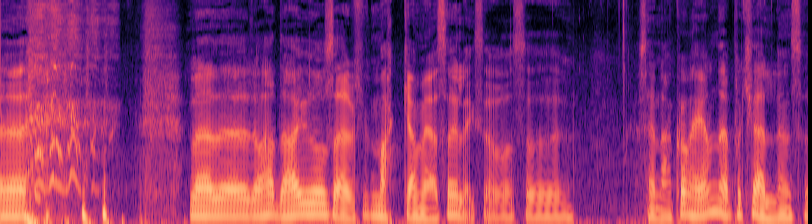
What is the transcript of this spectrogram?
Eh, Men eh, då hade han ju någon så här macka med sig liksom. Och så Sen när han kom hem där på kvällen så,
